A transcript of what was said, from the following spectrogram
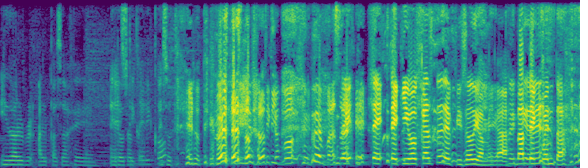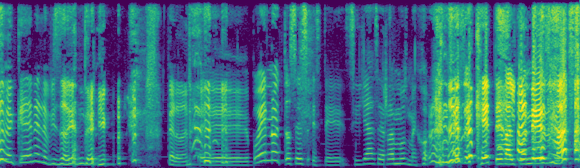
ido al, pasaje erótico. Esotérico. erótico. de pasaje. Te, equivocaste de episodio, amiga. Date cuenta. me quedé en el episodio anterior. Perdón. Eh, bueno, entonces, este, si ya cerramos mejor, antes de que te balcones más.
